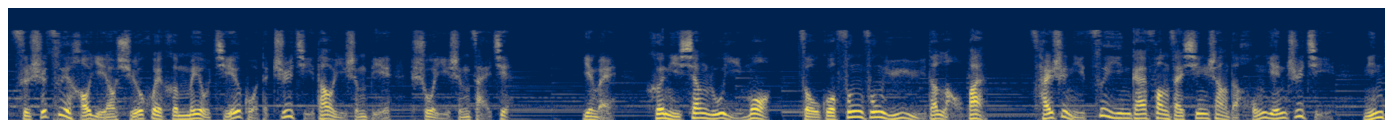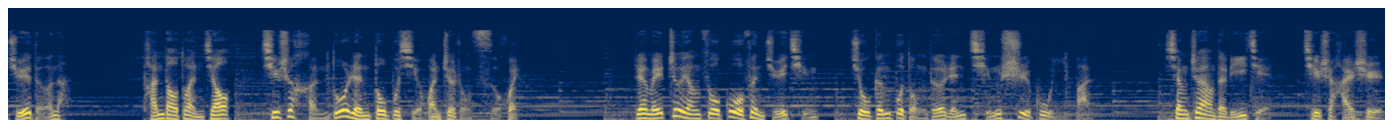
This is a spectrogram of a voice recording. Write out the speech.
此时最好也要学会和没有结果的知己道一声别，说一声再见。因为和你相濡以沫、走过风风雨雨的老伴，才是你最应该放在心上的红颜知己。您觉得呢？谈到断交，其实很多人都不喜欢这种词汇，认为这样做过分绝情。就跟不懂得人情世故一般，像这样的理解其实还是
